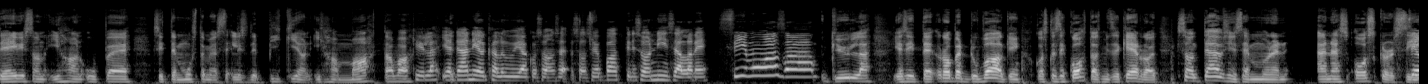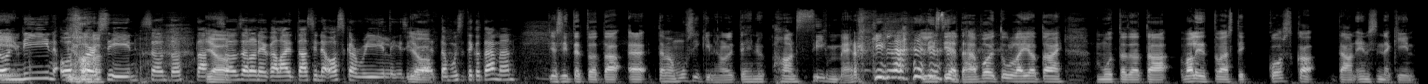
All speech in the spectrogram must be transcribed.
Davis on ihan upea. Sitten musta myös Elizabeth Piki on ihan mahtava. Kyllä, ja Daniel Kaluuya, kun se on se sosiopaatti, niin se on niin sellainen simuasa. Kyllä, ja sitten Robert Duvalkin, koska se kohtaus, mitä sä kerroit, se on täysin semmoinen NS Oscar scene. Se on niin Oscar scene, se on totta. Se on sellainen, joka laitetaan sinne Oscar Reeliin sille, että muistatteko tämän? Ja sitten tota, äh, tämän musiikin oli tehnyt Hans Zimmer. Kyllä. Eli sieltähän voi tulla jotain, mutta tota, valitettavasti, koska tämä on ensinnäkin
